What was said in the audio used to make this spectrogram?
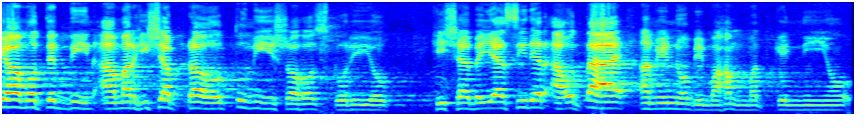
কেয়ামতের দিন আমার হিসাবটাও তুমি সহজ করিও। হিসাবে ইয়াসিরের আওতায় আমি নবী মোহাম্মদকে নিও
